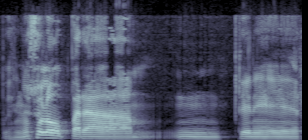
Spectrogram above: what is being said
pues no solo para mm, tener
